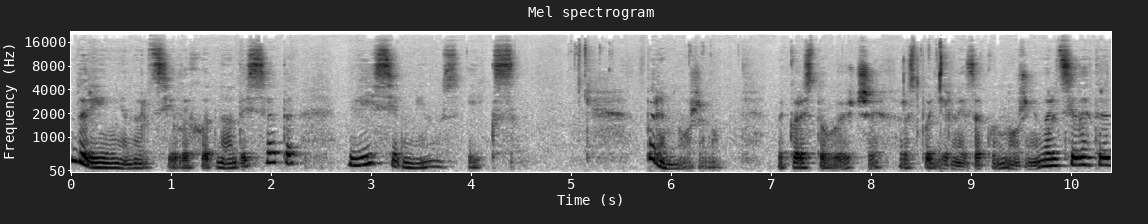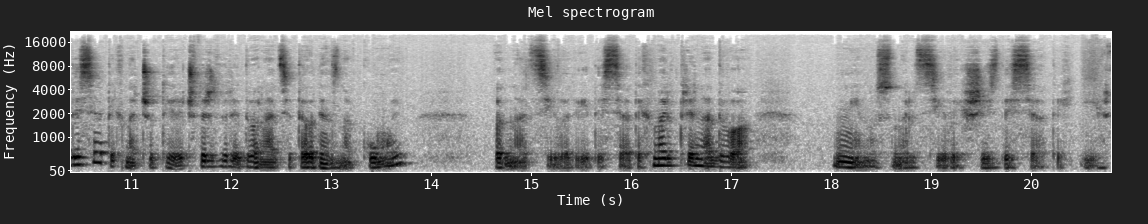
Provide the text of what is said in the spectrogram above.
дорівнює 0,1 8 мінус х. Перемножимо, використовуючи розподільний закон множення. 0,3 на 4, 4 12 та 1 знак кумою. 1,2. 0,3 на 2 мінус 0,6 y.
